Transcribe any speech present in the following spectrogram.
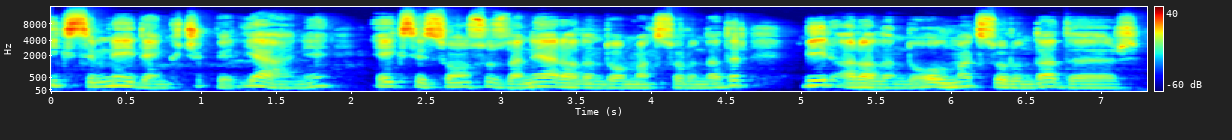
x'im neyden küçük 1? Yani eksi sonsuzla ne aralığında olmak zorundadır? 1 aralığında olmak zorundadır.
